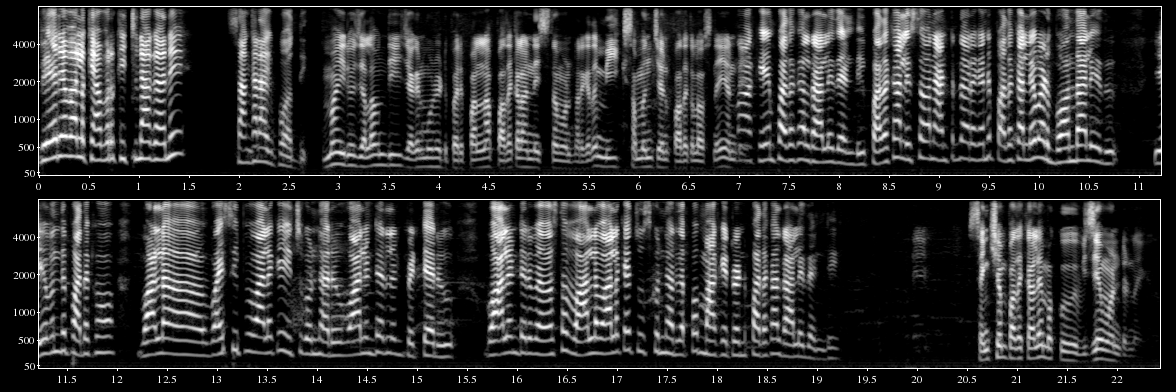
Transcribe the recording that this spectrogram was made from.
వేరే వాళ్ళకి ఎవరికి ఇచ్చినా కానీ సంకనాగిపోద్ది. అమ్మా ఈరోజు ఎలా ఉంది? జగన్మోహన్ రెడ్డి పరిపాలన? పథకాలన్నీ ఇస్తామంటున్నారు కదా మీకు సంబంధించిన పథకాలు వస్తున్నాయి అంటే మాకేం పథకాలు రాలేదండి. పథకాలు ఇస్తామని అంటున్నారు కానీ పథకాలే వాడు బొందాలేదు ఏముంది పథకం? వాళ్ళ వైసీపీ వాళ్ళకే ఇచ్చుకుంటున్నారు. వాలంటీర్లను పెట్టారు. వాలంటీర్ వ్యవస్థ వాళ్ళ వాళ్ళకే చూసుకుంటున్నారు తప్ప మాకు ఎటువంటి పథకాలు రాలేదండి. సంక్షేమ పథకాలే మాకు విజయం అంటున్నాయి కదా.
